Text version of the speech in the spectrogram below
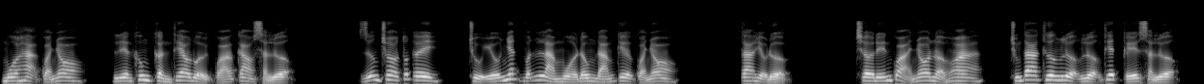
Mùa hạ quả nho, liền không cần theo đuổi quá cao sản lượng. Dưỡng cho tốt cây, chủ yếu nhất vẫn là mùa đông đám kia quả nho. Ta hiểu được. Chờ đến quả nho nở hoa, chúng ta thương lượng lượng thiết kế sản lượng.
